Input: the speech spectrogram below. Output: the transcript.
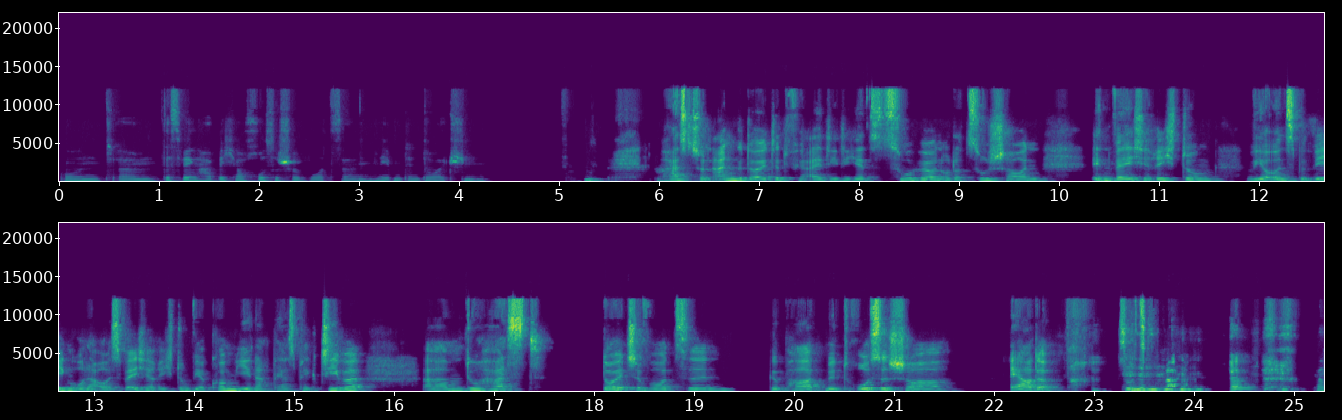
Und ähm, deswegen habe ich auch russische Wurzeln neben den deutschen. Du hast schon angedeutet, für all die, die jetzt zuhören oder zuschauen, in welche Richtung wir uns bewegen oder aus welcher Richtung wir kommen, je nach Perspektive. Ähm, du hast deutsche Wurzeln gepaart mit russischer Erde, sozusagen. Ähm,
